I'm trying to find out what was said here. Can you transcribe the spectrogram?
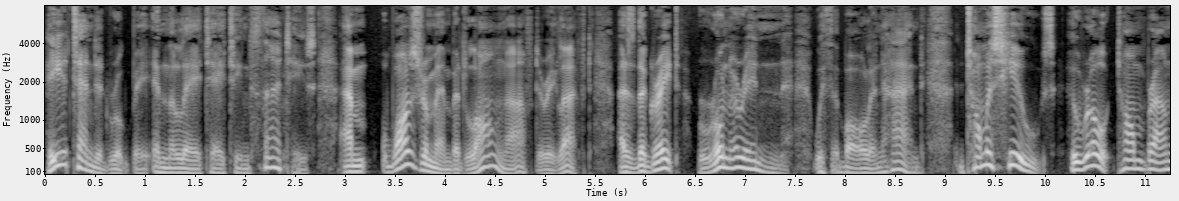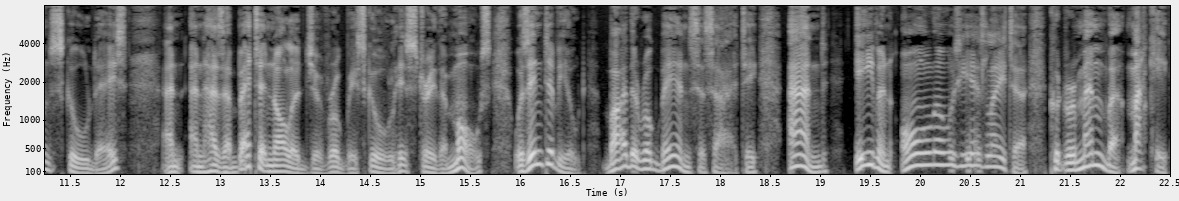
He attended rugby in the late 1830s and was remembered long after he left as the great runner in with the ball in hand. Thomas Hughes, who wrote Tom Brown's School Days and, and has a better knowledge of rugby school history than most, was interviewed by the Rugbeian Society and even all those years later, could remember Mackie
